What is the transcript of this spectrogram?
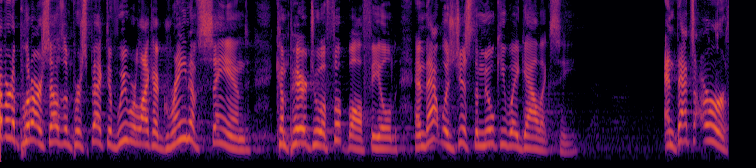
ever to put ourselves in perspective, we were like a grain of sand compared to a football field, and that was just the Milky Way galaxy. And that's Earth.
